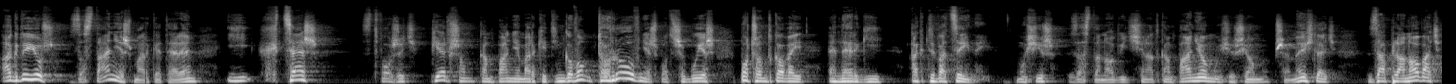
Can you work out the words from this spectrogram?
A gdy już zostaniesz marketerem i chcesz stworzyć pierwszą kampanię marketingową, to również potrzebujesz początkowej energii aktywacyjnej. Musisz zastanowić się nad kampanią, musisz ją przemyśleć, zaplanować,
